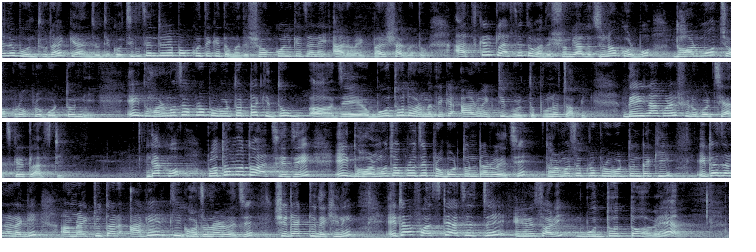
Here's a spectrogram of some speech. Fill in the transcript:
Hello বন্ধুরা, জ্ঞানজ্যোতি coaching সেন্টারের পক্ষ থেকে তোমাদের সকলকে জানাই আরও একবার স্বাগত। আজকের ক্লাসে তোমাদের সঙ্গে আলোচনা করব ধর্মচক্র প্রবর্তন নিয়ে। এই ধর্মচক্র প্রবর্তনটা কিন্তু যে বৌদ্ধ ধর্ম থেকে আরও একটি গুরুত্বপূর্ণ টপিক দেরি না করে শুরু করছি আজকের ক্লাসটি। দেখো, প্রথমত আছে যে এই ধর্মচক্র যে প্রবর্তনটা রয়েছে, ধর্মচক্র প্রবর্তনটা কি? এটা জানার আগে আমরা একটু তার আগের কি ঘটনা রয়েছে, সেটা একটু দেখে নিই। এটা ফার্স্টে আছে যে, এখানে সরি বুদ্ধত্ব হবে হ্যাঁ?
